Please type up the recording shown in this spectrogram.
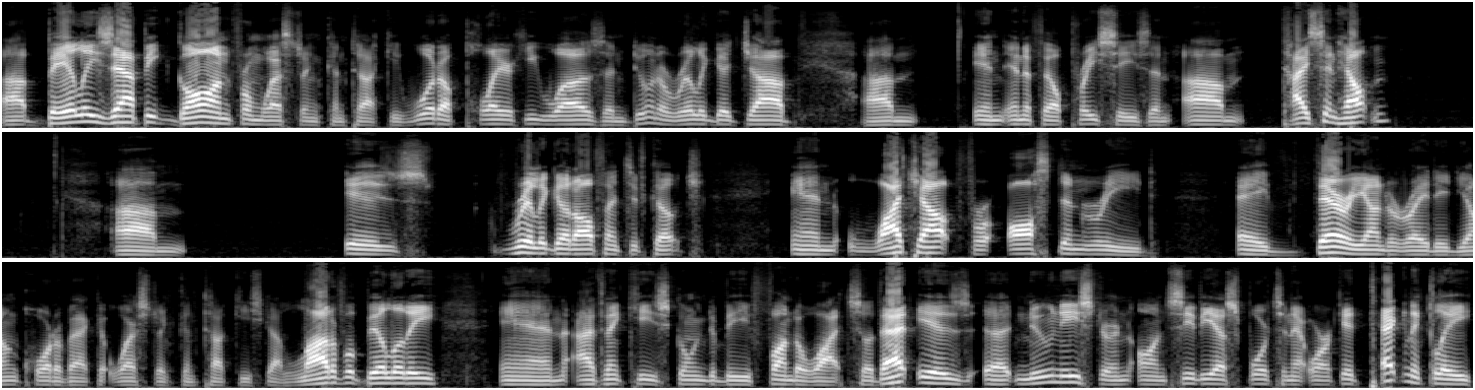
Uh, Bailey Zappe gone from Western Kentucky. What a player he was and doing a really good job um, in NFL preseason. Um, Tyson Helton um, is really good offensive coach. And watch out for Austin Reed a very underrated young quarterback at Western Kentucky. He's got a lot of ability, and I think he's going to be fun to watch. So that is uh, noon Eastern on CBS Sports Network. It technically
